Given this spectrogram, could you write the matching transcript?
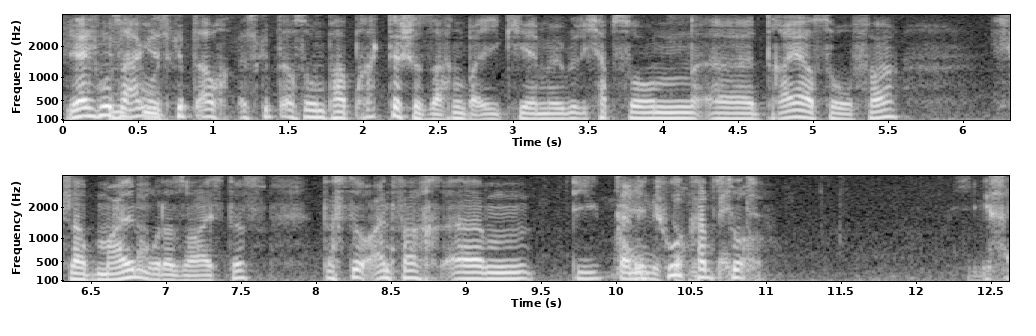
Ja, ich muss ich sagen, gut. es gibt, auch, es gibt auch so ein paar praktische Sachen bei IKEA-Möbel. Ich habe so ein äh, Dreiersofa, ich glaube Malm oder so heißt es, dass du einfach ähm, die Garnitur doch ein kannst du. Ist,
